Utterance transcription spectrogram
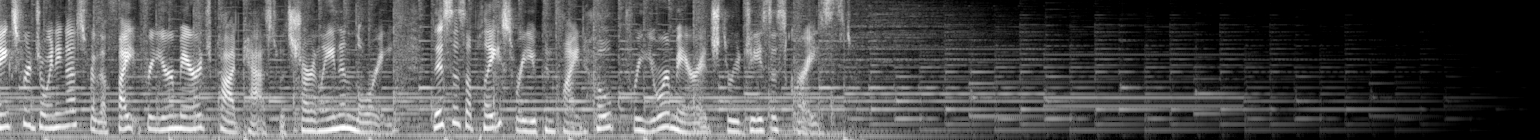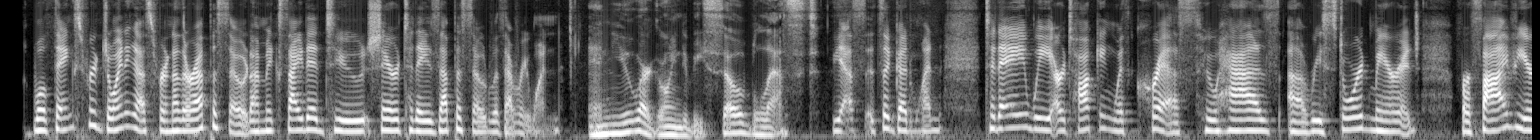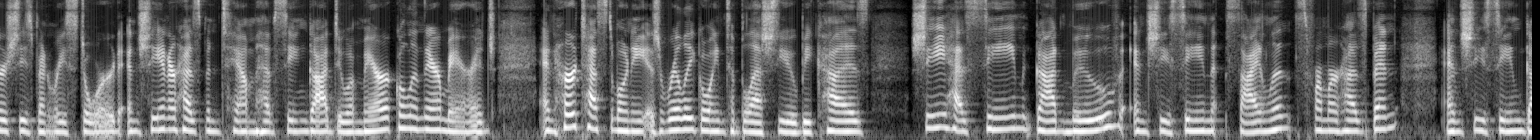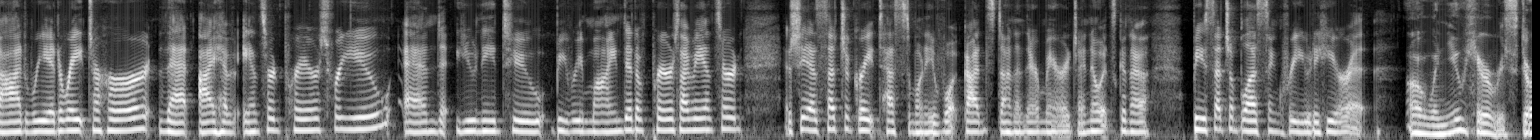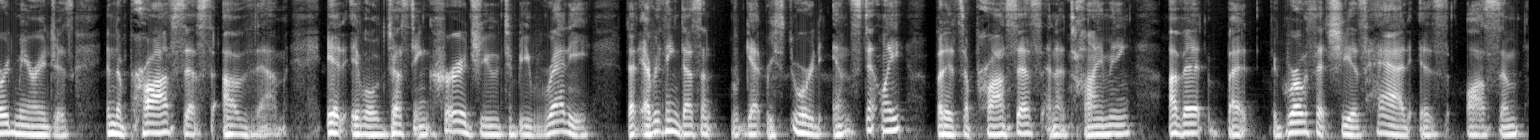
Thanks for joining us for the Fight for Your Marriage podcast with Charlene and Lori. This is a place where you can find hope for your marriage through Jesus Christ. Well, thanks for joining us for another episode. I'm excited to share today's episode with everyone. And you are going to be so blessed. Yes, it's a good one. Today, we are talking with Chris, who has a restored marriage. For five years, she's been restored, and she and her husband, Tim, have seen God do a miracle in their marriage. And her testimony is really going to bless you because she has seen God move and she's seen silence from her husband. And she's seen God reiterate to her that I have answered prayers for you and you need to be reminded of prayers I've answered. And she has such a great testimony of what God's done in their marriage. I know it's going to be such a blessing for you to hear it. Oh, when you hear restored marriages in the process of them, it, it will just encourage you to be ready that everything doesn't get restored instantly, but it's a process and a timing of it. But the growth that she has had is awesome.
